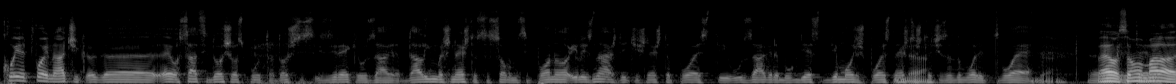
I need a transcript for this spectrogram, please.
koji je tvoj način, evo sad si došao s puta, došao si iz Rijeke u Zagreb, da li imaš nešto sa sobom si ponao ili znaš di ćeš nešto pojesti u Zagrebu gdje, gdje možeš pojesti nešto što će zadovoljiti tvoje e, Pa evo, samo mala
